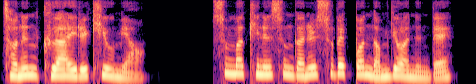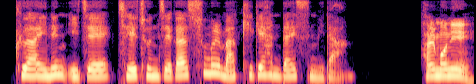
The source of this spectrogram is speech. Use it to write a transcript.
저는 그 아이를 키우며 숨 막히는 순간을 수백 번 넘겨왔는데 그 아이는 이제 제 존재가 숨을 막히게 한다 했습니다. 할머니,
